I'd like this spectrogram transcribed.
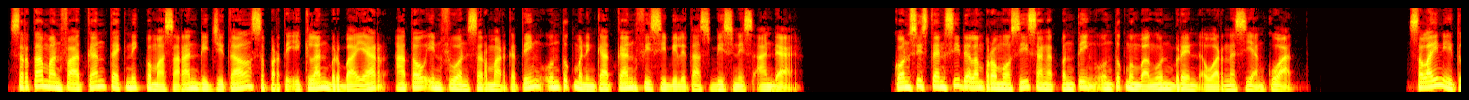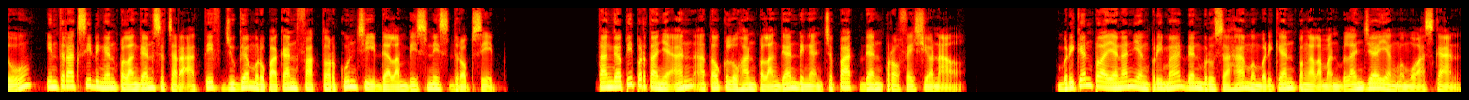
serta manfaatkan teknik pemasaran digital seperti iklan berbayar atau influencer marketing untuk meningkatkan visibilitas bisnis Anda. Konsistensi dalam promosi sangat penting untuk membangun brand awareness yang kuat. Selain itu, interaksi dengan pelanggan secara aktif juga merupakan faktor kunci dalam bisnis dropship. Tanggapi pertanyaan atau keluhan pelanggan dengan cepat dan profesional. Berikan pelayanan yang prima dan berusaha memberikan pengalaman belanja yang memuaskan.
